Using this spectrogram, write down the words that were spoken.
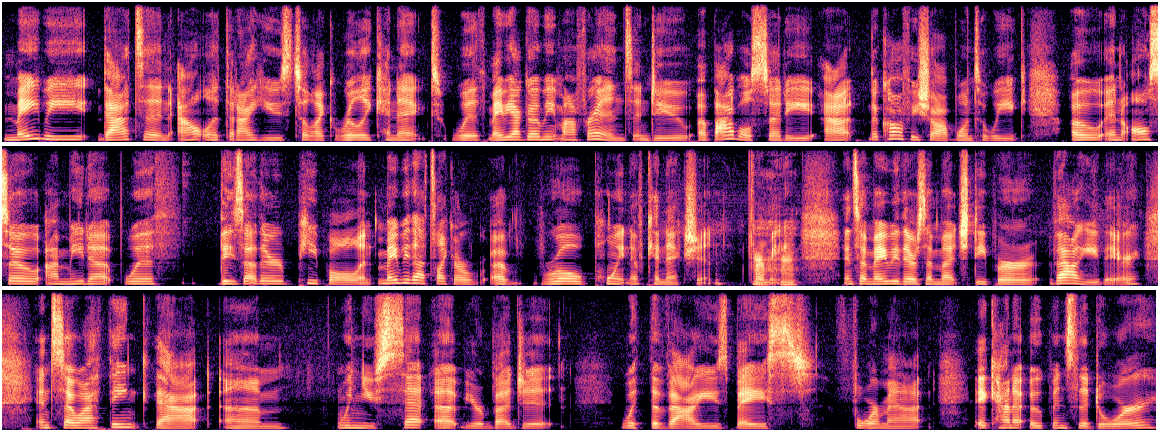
maybe that's an outlet that I use to like really connect with. Maybe I go meet my friends and do a Bible study at the coffee shop once a week. Oh, and also I meet up with these other people and maybe that's like a, a real point of connection for me and so maybe there's a much deeper value there and so i think that um, when you set up your budget with the values based format, it kind of opens the door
